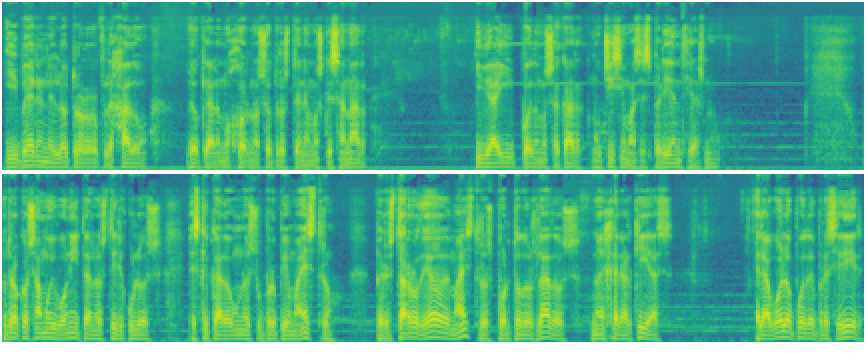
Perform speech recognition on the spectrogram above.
y ver en el otro reflejado lo que a lo mejor nosotros tenemos que sanar. Y de ahí podemos sacar muchísimas experiencias, ¿no? Otra cosa muy bonita en los círculos es que cada uno es su propio maestro, pero está rodeado de maestros por todos lados, no hay jerarquías. El abuelo puede presidir,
